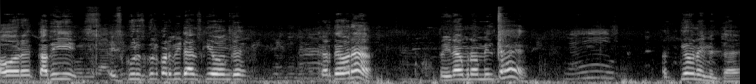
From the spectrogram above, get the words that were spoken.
और कभी स्कूल स्कूल पर भी डांस किए होंगे? करते हो ना? तो इनाम उनाम मिलता है? नहीं। क्यों नहीं मिलता है?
